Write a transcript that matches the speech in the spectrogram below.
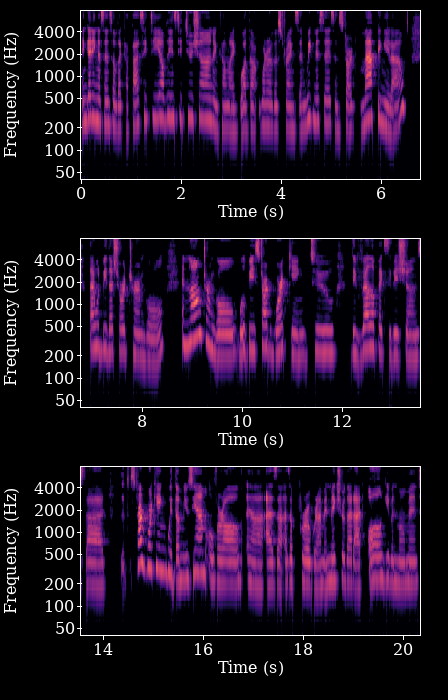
and getting a sense of the capacity of the institution and kind of like what, the, what are the strengths and weaknesses and start mapping it out. That would be the short term goal. And long term goal will be start working to develop exhibitions that start working with the museum overall uh, as, a, as a program and make sure that at all given moment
